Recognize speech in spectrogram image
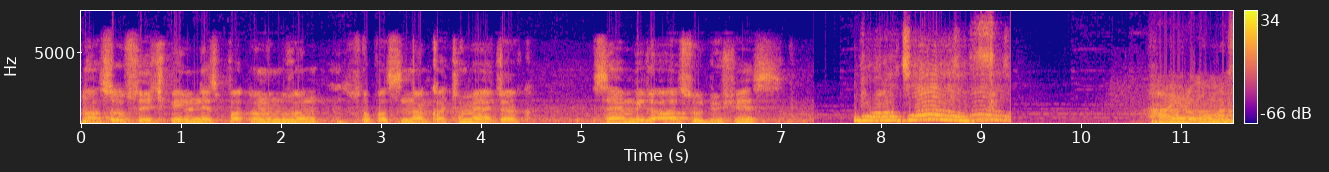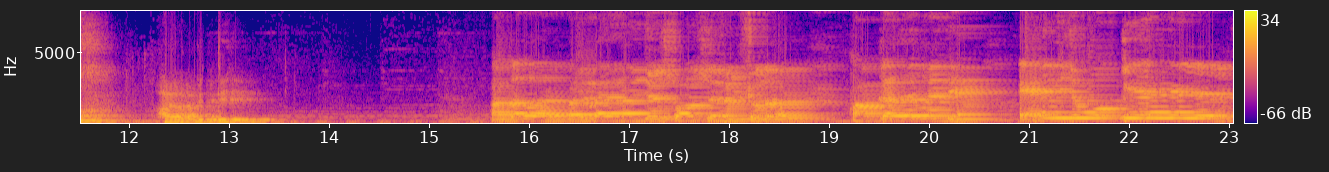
Nasılsa hiçbiriniz patronumuzun sopasından kaçamayacak. Sen bile o düşes. Göreceğiz. Hayır olamaz. Hayat bitti. Adalar ölmeden önce son sözüm şudur. Hakları verin. En çabuk gelin.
